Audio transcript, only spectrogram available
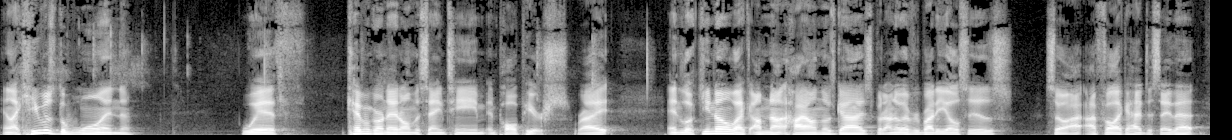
and like he was the one with Kevin Garnett on the same team and Paul Pierce, right? And look, you know, like I'm not high on those guys, but I know everybody else is, so I, I felt like I had to say that.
